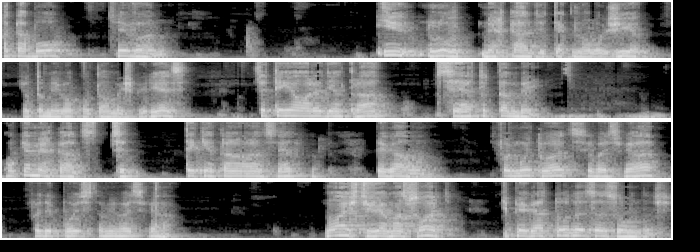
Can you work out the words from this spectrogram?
acabou levando. E no mercado de tecnologia, que eu também vou contar uma experiência, você tem a hora de entrar certo também. Qualquer mercado, você tem que entrar na hora certa para pegar a onda. Se foi muito antes, você vai se ferrar. Foi depois, você também vai se ferrar. Nós tivemos a sorte de pegar todas as ondas.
